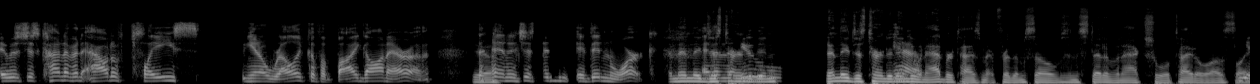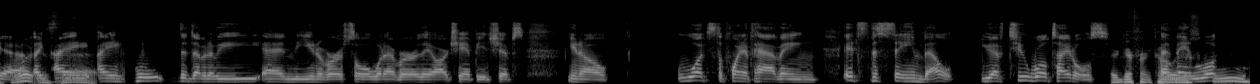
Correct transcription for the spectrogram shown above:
It was just kind of an out of place, you know, relic of a bygone era. yeah And it just didn't it didn't work. and then they and just then the turned it in Then they just turned it into an advertisement for themselves instead of an actual title. I was like, yeah, what like is I, that? I hate the WWE and the Universal, whatever they are, championships. You know, what's the point of having? It's the same belt. You have two world titles. They're different colors and they look- Ooh,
